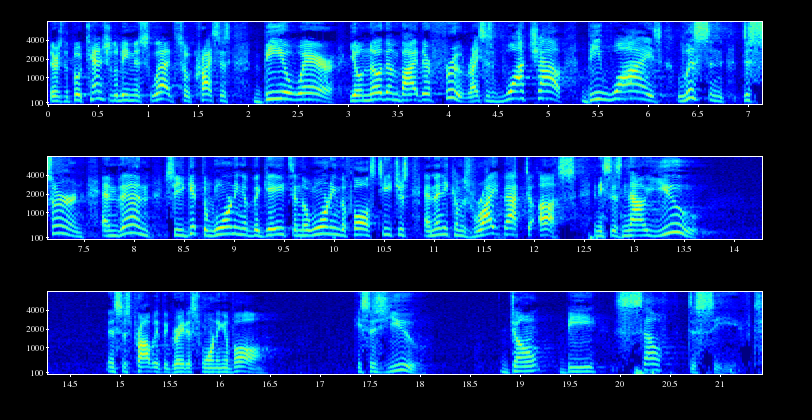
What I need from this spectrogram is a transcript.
there's the potential to be misled. So Christ says, Be aware. You'll know them by their fruit. Right? He says, Watch out. Be wise. Listen. Discern. And then, so you get the warning of the gates and the warning of the false teachers. And then he comes right back to us. And he says, Now you. This is probably the greatest warning of all. He says, You. Don't be self deceived.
